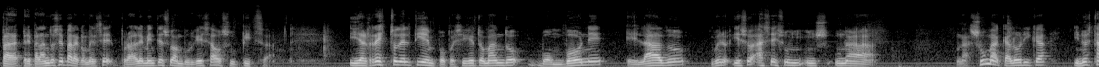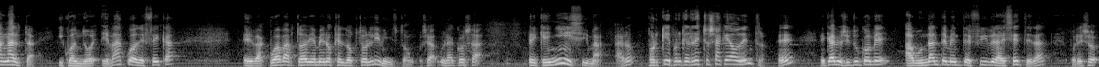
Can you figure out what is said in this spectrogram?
preparándose para comerse probablemente su hamburguesa o su pizza. Y el resto del tiempo pues sigue tomando bombones, helado, bueno, y eso hace una, una suma calórica y no es tan alta. Y cuando evacua de feca, evacuaba todavía menos que el doctor Livingstone. O sea, una cosa pequeñísima. ¿Por qué? Porque el resto se ha quedado dentro. ¿eh? En cambio, si tú comes abundantemente fibra, etcétera, por eso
